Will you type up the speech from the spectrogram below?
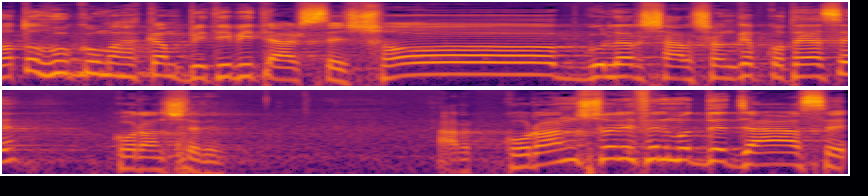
যত হুকুম হাকাম পৃথিবীতে আসছে, সবগুলার সার সংক্ষেপ কোথায় আছে? কোরআন শরীফ। আর কোরআন শরীফের মধ্যে যা আছে,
